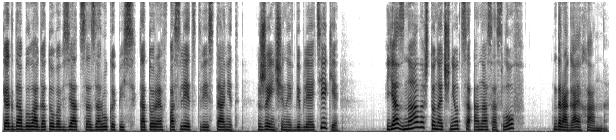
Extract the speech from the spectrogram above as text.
Когда была готова взяться за рукопись, которая впоследствии станет «Женщиной в библиотеке», я знала, что начнется она со слов «Дорогая Ханна».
